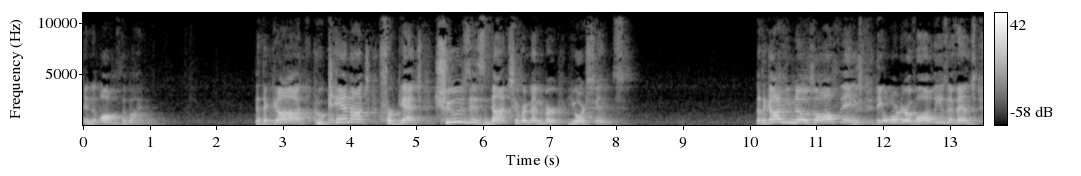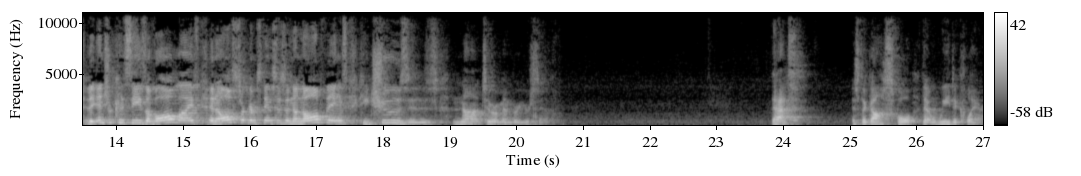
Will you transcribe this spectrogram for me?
in all of the Bible. That the God who cannot forget chooses not to remember your sins. That the God who knows all things, the order of all these events, the intricacies of all life, in all circumstances, and in all things, he chooses not to remember your sin. That is the gospel that we declare.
